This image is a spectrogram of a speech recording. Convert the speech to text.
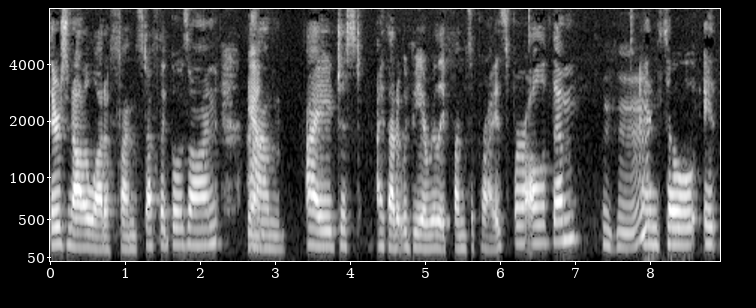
there's not a lot of fun stuff that goes on, Yeah. um, I just, I thought it would be a really fun surprise for all of them. Mhm. and so it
